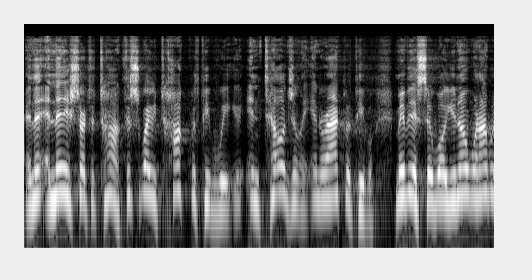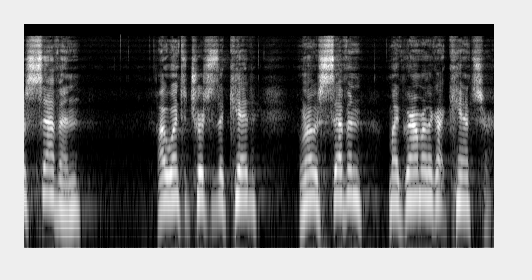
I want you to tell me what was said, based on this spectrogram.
And then, and then they start to talk. This is why we talk with people. We intelligently interact with people. Maybe they say, well, you know, when I was seven, I went to church as a kid. When I was seven, my grandmother got cancer.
